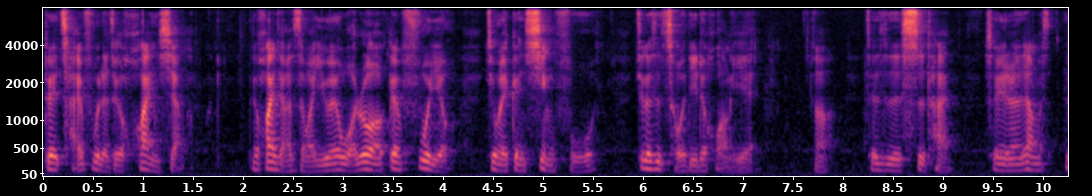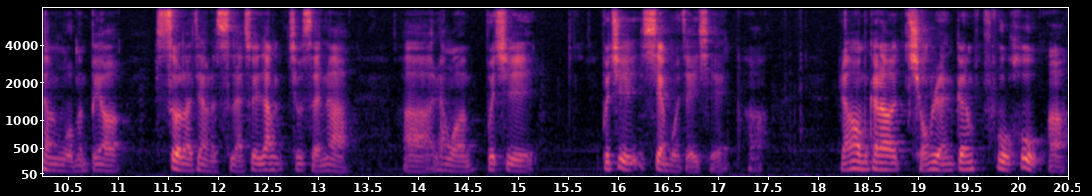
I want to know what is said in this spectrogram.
对财富的这个幻想。这个幻想是什么？以为我若更富有，就会更幸福。这个是仇敌的谎言啊，这是试探，所以呢，让让我们不要受到这样的试探，所以让求神啊啊，让我们不去不去羡慕这些啊。然后我们看到穷人跟富户啊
